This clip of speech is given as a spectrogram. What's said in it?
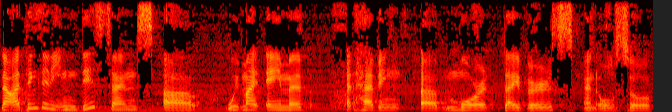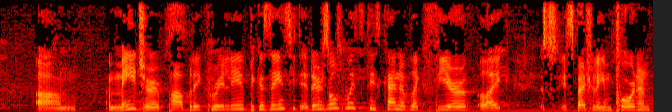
Now, I think that in this sense, uh, we might aim at, at having a more diverse and also um, a major public, really, because the institute, there's always this kind of like fear of like, especially important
